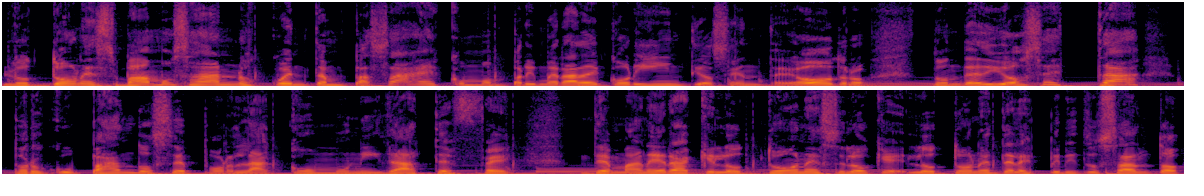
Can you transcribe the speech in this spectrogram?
los dones, vamos a darnos cuenta en pasajes como en Primera de Corintios, entre otros, donde Dios está preocupándose por la comunidad de fe. De manera que los dones, lo que, los dones del Espíritu Santo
